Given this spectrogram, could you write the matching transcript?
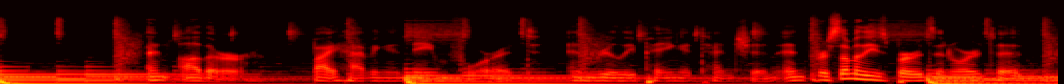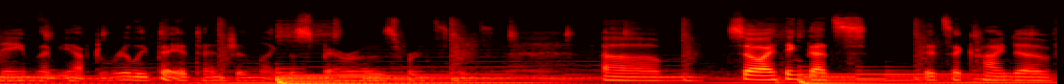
an other by having a name for it and really paying attention. And for some of these birds, in order to name them, you have to really pay attention, like the sparrows, for instance. Um, so I think that's it's a kind of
